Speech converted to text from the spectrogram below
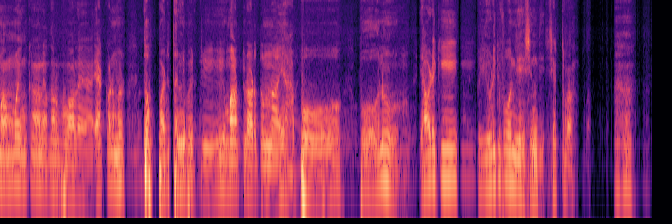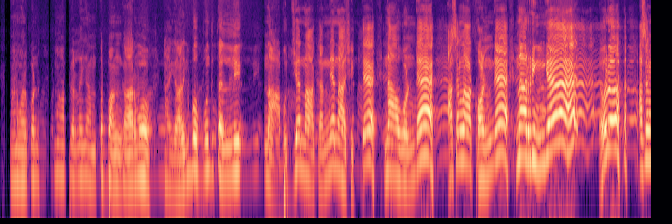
మా అమ్మ ఇంకా నిద్రపోలే. ఎక్కడ మ- దుప్పటి తన్ని పెట్టి మాట్లాడుతున్నాయి అబ్బో. ఫోను. ఎవడికి? ప్రియుడికి ఫోన్ చేసింది. సెట్రా మనం అనుకోండి మా పిల్ల ఎంత బంగారమో. టయానికి బొబ్బు ఉంది తల్లి. నా బుజ్జ నా కన్య నా చిట్టే నా వండే అసలు నా కొండే నా రింగే. ఎవరు? అసలు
